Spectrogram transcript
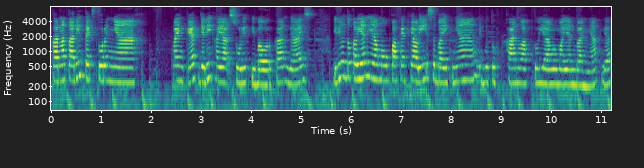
karena tadi teksturnya lengket jadi kayak sulit dibaurkan guys jadi untuk kalian yang mau pakai Kelly sebaiknya dibutuhkan waktu yang lumayan banyak ya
